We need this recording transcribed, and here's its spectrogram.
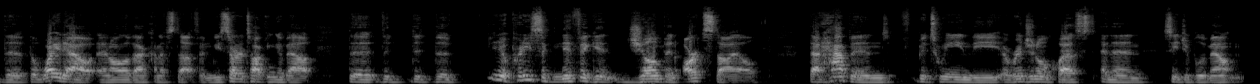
the the whiteout and all of that kind of stuff. And we started talking about the the, the the you know pretty significant jump in art style that happened between the original quest and then Siege of Blue Mountain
